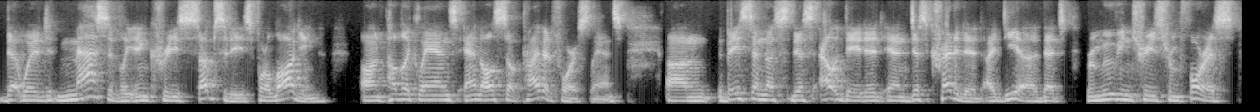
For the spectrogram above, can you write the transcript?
that would massively increase subsidies for logging on public lands and also private forest lands um, based on this, this outdated and discredited idea that removing trees from forests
